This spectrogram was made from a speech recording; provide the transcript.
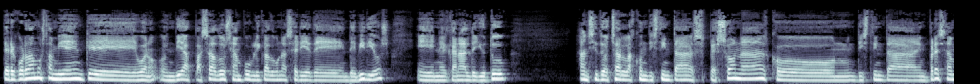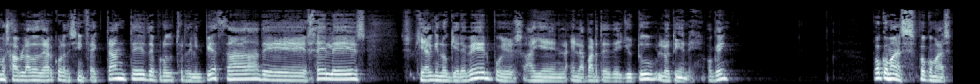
Te recordamos también que, bueno, en días pasados se han publicado una serie de, de vídeos en el canal de YouTube han sido charlas con distintas personas, con distintas empresas. Hemos hablado de arcos desinfectantes, de productos de limpieza, de geles. Si alguien lo quiere ver, pues ahí en, la parte de YouTube lo tiene, ¿ok? Poco más, poco más.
